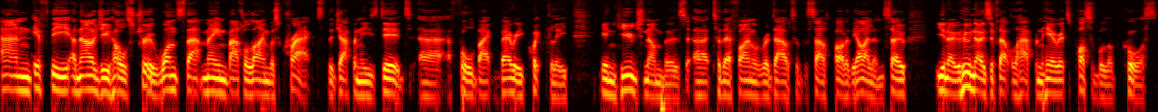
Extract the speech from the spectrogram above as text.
And if the analogy holds true, once that main battle line was cracked, the Japanese did uh, fall back very quickly in huge numbers uh, to their final redoubt at the south part of the island. So, you know, who knows if that will happen here? It's possible, of course.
